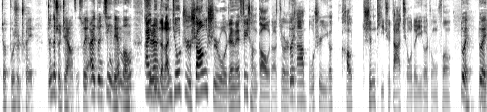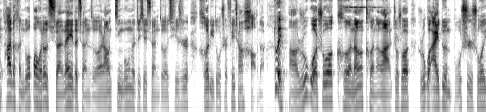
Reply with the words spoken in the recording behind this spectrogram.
这不是吹，真的是这样子。所以艾顿进联盟，艾顿的篮球智商是我认为非常高的，就是他不是一个靠身体去打球的一个中锋。对对嗯，他的很多包括他的选位的选择，然后进攻的这些选择，其实合理度是非常好的。对啊，如果说可能可能啊，就说如果艾顿不是说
